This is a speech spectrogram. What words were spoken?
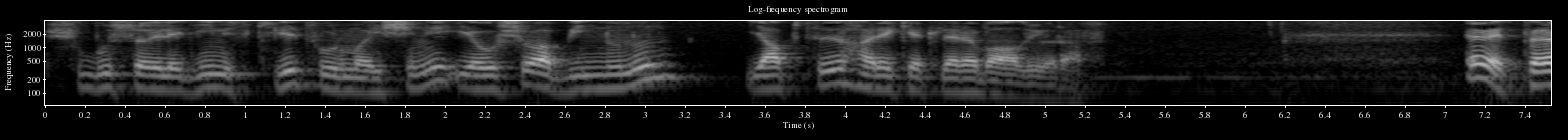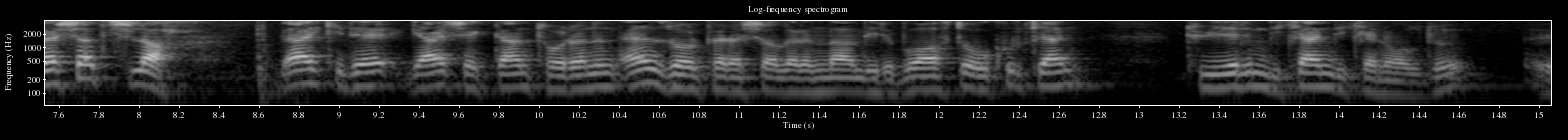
şu bu söylediğimiz kilit vurma işini Yehoshua bin Nun'un yaptığı hareketlere bağlıyor Raf. Evet, Perashat Şlah. Belki de gerçekten Tora'nın en zor peraşalarından biri. Bu hafta okurken tüylerim diken diken oldu. Ee,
